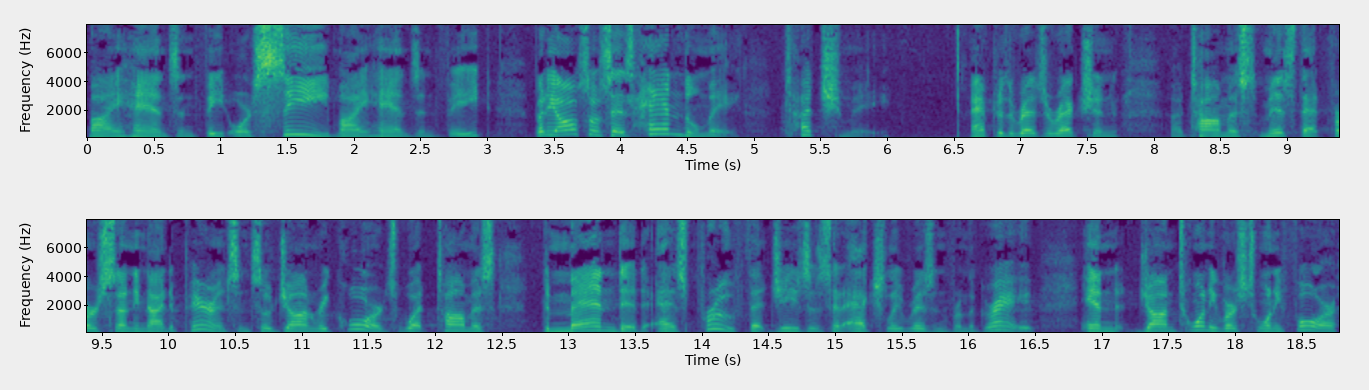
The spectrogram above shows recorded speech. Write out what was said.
my hands and feet, or see my hands and feet, but he also says, Handle me, touch me. After the resurrection, uh, Thomas missed that first Sunday night appearance, and so John records what Thomas demanded as proof that Jesus had actually risen from the grave. In John 20, verse 24,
